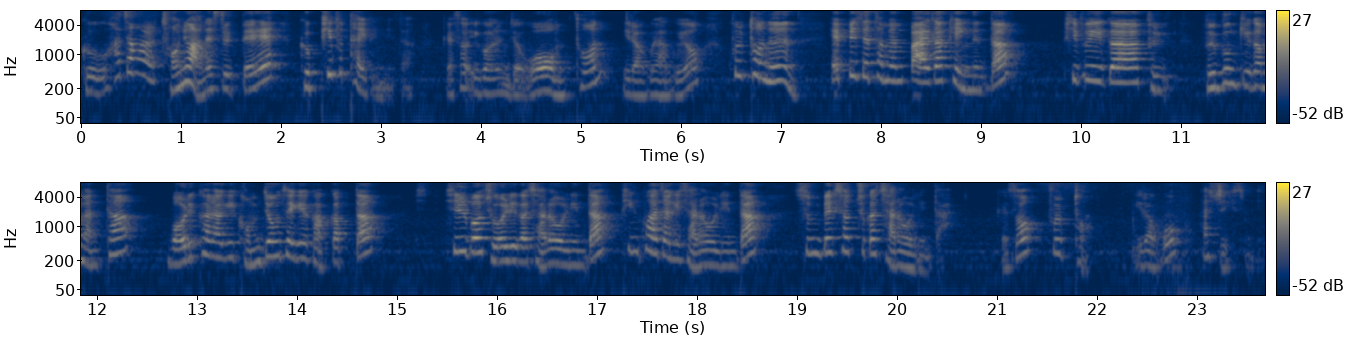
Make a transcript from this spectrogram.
그 화장을 전혀 안 했을 때의 그 피부 타입입니다. 그래서 이거는 이제 웜톤이라고 하고요. 쿨톤은 햇빛에 타면 빨갛게 익는다. 피부가 붉, 붉은기가 많다. 머리카락이 검정색에 가깝다. 실버 주얼리가 잘 어울린다. 핑크 화장이 잘 어울린다. 순백 셔츠가 잘 어울린다. 그래서 쿨톤이라고 할 수 있습니다.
